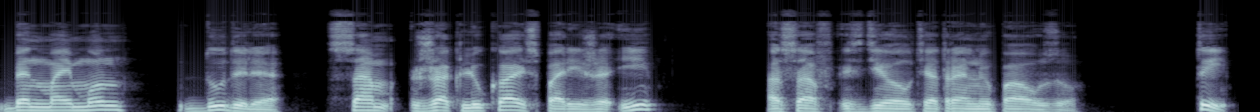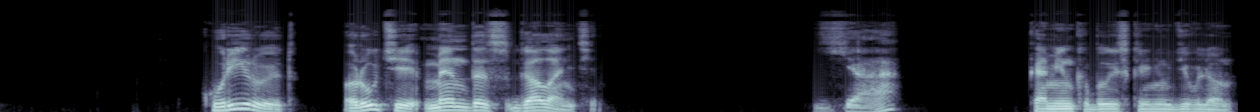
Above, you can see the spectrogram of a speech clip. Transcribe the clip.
Бен Маймон, Дуделя – сам Жак Люка из Парижа и... Асав сделал театральную паузу. Ты. Курирует Рути Мендес Галанти. Я? Каминка был искренне удивлен.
